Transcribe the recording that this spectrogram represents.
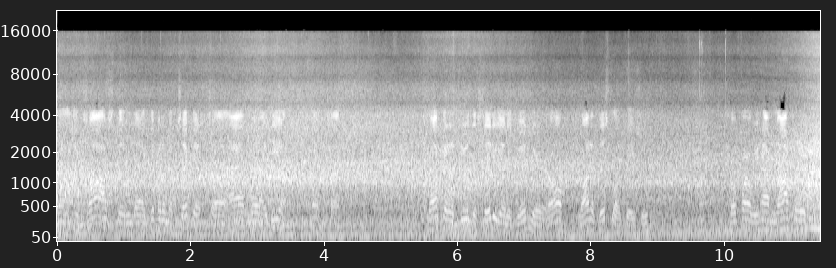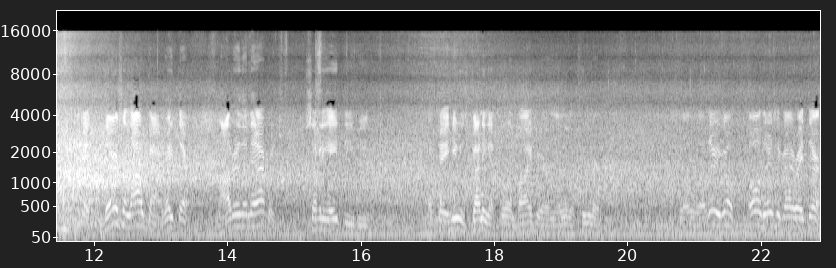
uh, exhaust and uh, giving him a ticket, uh, I have no idea. But uh, not going to do the city any good here at all. Not at this location. So far we have not heard. Okay, there's a loud guy right there. Louder than the average. 78 dB. Okay, he was gunning it going by here in the little tuner. So uh, there you go. Oh, there's a guy right there.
